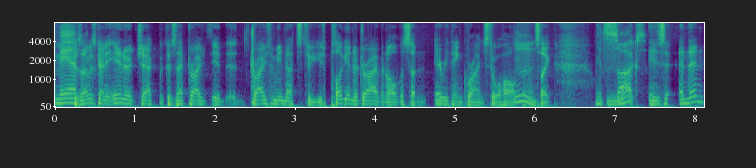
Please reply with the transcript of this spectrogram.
man. Because I was going to interject because that drives it, it drives me nuts too. You plug in a drive and all of a sudden everything grinds to a halt, and it's like, It sucks. Is it? And then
